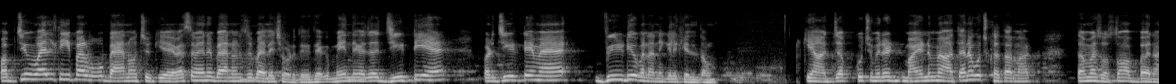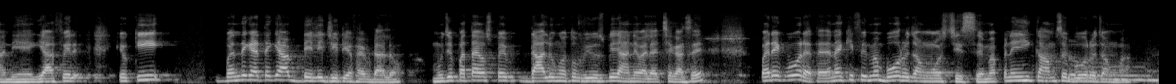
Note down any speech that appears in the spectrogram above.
पबजी मोबाइल थी पर वो बैन हो चुकी है। वैसे मैंने बैन होने से पहले छोड़ दी थी। मेन देखा जाए जीटी है पर जीटी मैं वीडियो बनाने के लिए खेलता हूँ। कि हाँ जब कुछ मेरे माइंड में आता है ना कुछ खतरनाक तब मैं सोचता हूँ अब बनानी है। या फिर क्योंकि बंदे कहते हैं कि आप डेली जी टी फाइव डालो। मुझे पता है उस पर डालूँगा तो व्यूज़ भी आने वाले अच्छे खासे। पर एक वो रहता है ना कि फिर मैं बोर हो जाऊँगा उस चीज़ से। मैं अपने ही काम से बोर हो जाऊँगा।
